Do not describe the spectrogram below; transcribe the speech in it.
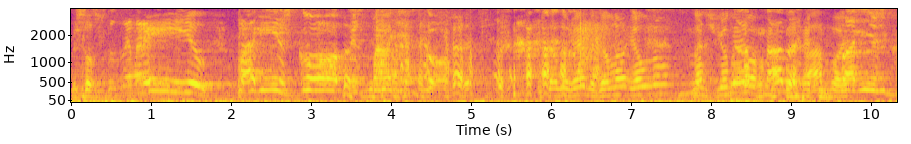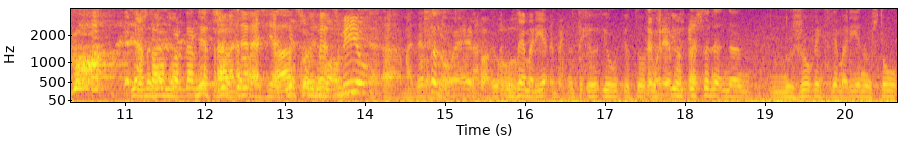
Os sócios todos, Zé Maria, e eu, paguem as cotas, paguem as cotas. Estás a ver, mas ele não, ele não, não desviou do Não, foco. nada. Ah, pois. Paguem as cotas. Eles mas estavam nesse atrás. jogo- Mas era gira. Ah, Esse jogo de Não bola- subiam. Ah, mas era Então gira. não é, pá. O o Zé Maria, bem, eu te- eu, eu, eu, estou- Zé eu, Maria é eu- eu fantástico. estou na- na- no jogo em que Zé Maria não estou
